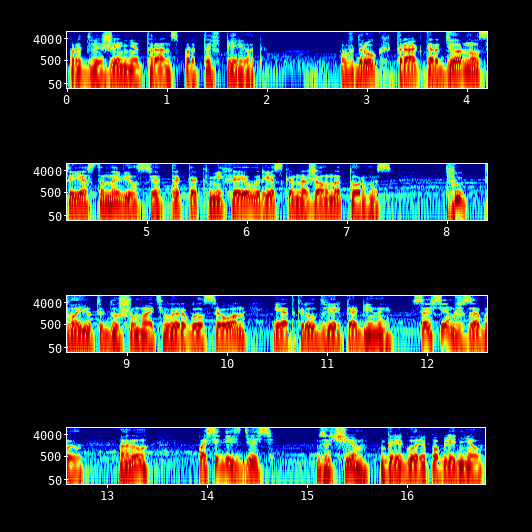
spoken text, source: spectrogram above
продвижения транспорта вперед. Вдруг трактор дернулся и остановился, так как Михаил резко нажал на тормоз. «Тьфу, твою ты душу мать!» – выругался он и открыл дверь кабины. «Совсем же забыл. А ну, посиди здесь». «Зачем?» – Григорий побледнел.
